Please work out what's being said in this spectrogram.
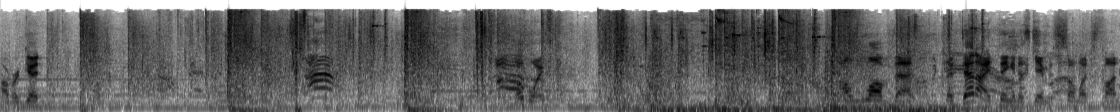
Oh, we're good. Oh boy. I love that. The Deadeye thing in this game is so much fun.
